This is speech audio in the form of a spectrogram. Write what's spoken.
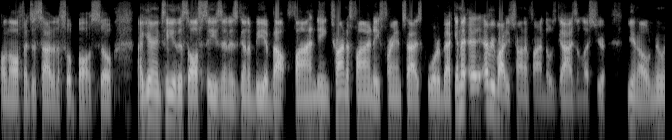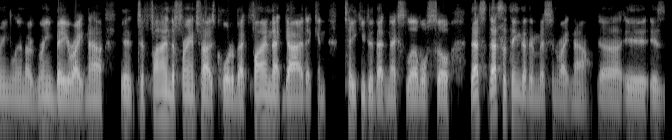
on the offensive side of the football. So I guarantee you this offseason is going to be about finding, trying to find a franchise quarterback. And everybody's trying to find those guys, unless you're, you know, New England or Green Bay right now, it, to find the franchise quarterback, find that guy that can take you to that next level. So that's that's the thing that they're missing right now uh, is, is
